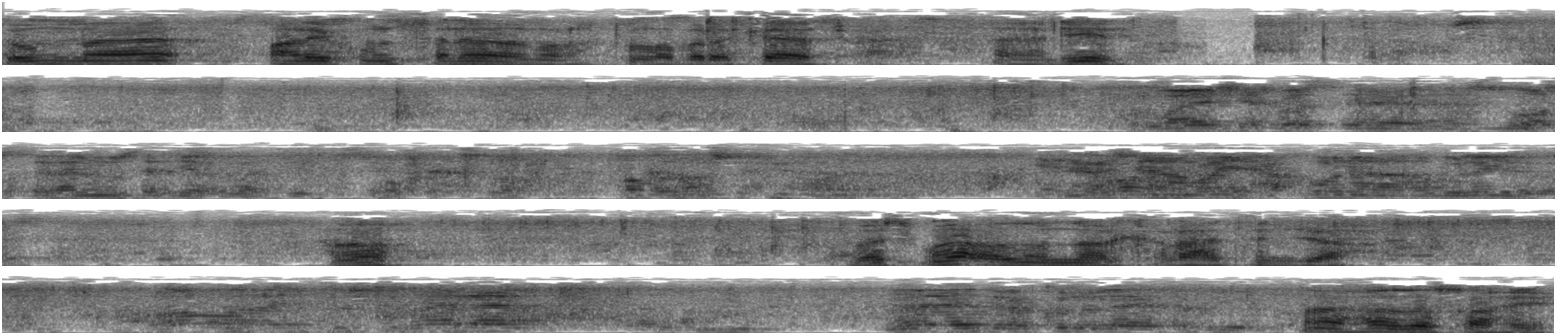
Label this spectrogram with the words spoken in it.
ثم عليكم السلام ورحمة الله وبركاته. أهلين والله يا شيخ بس نوصل هالمسجل الله يعني عشان نريح أخونا أبو ليلى بس. آه. بس ما اظنك راح تنجح. هذا ما يدرك كل لا يتبين. آه هذا صحيح.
